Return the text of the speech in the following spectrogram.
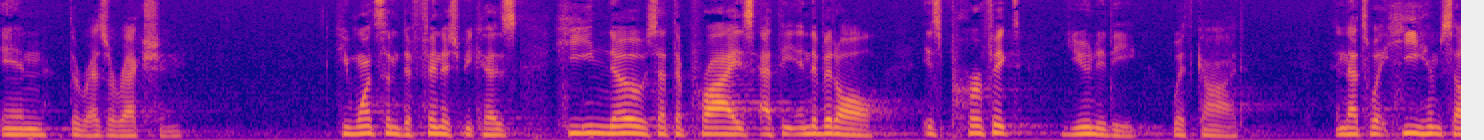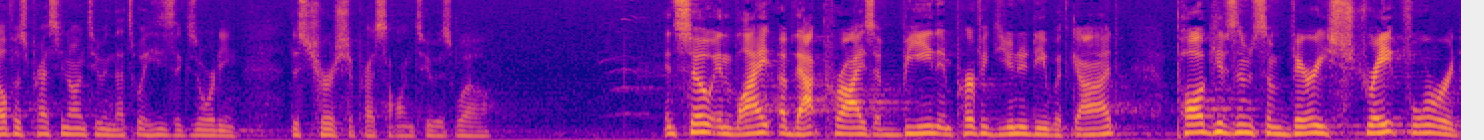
in the resurrection. He wants them to finish because he knows that the prize at the end of it all is perfect unity with God. And that's what he himself is pressing on to, and that's what he's exhorting this church to press on to as well. And so, in light of that prize of being in perfect unity with God, Paul gives them some very straightforward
